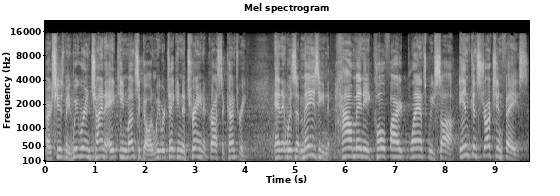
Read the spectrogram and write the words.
or excuse me, we were in China 18 months ago, and we were taking the train across the country. And it was amazing how many coal-fired plants we saw in construction phase,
